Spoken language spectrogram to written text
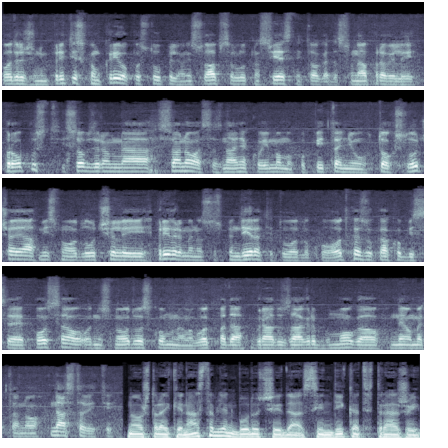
određenim pritiskom krivo postupili. Oni su apsolutno svjesni toga da su napravili propust i s obzirom na sva nova saznanja koje imamo po pitanju tog slučaja, mi smo odlučili privremeno suspendirati tu odluku o otkazu kako bi se posao, odnosno odvoz komunalnog otpada u gradu Zagrebu mogao neometano nastaviti. No štrajk je nastavljen budući da sindikat traži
